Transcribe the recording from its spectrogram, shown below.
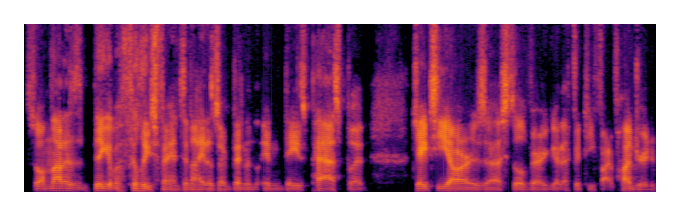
So I'm not as big of a Phillies fan tonight as I've been in, in days past, but JTR is uh, still very good at 5,500.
